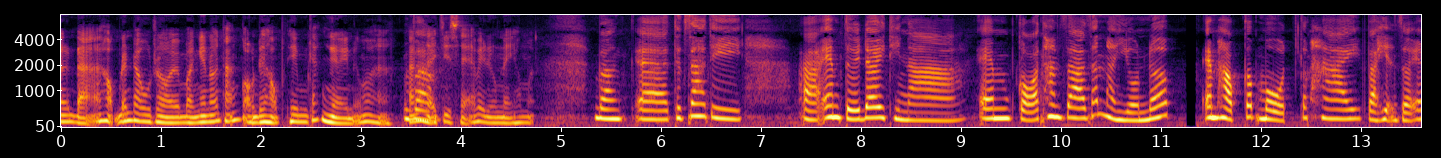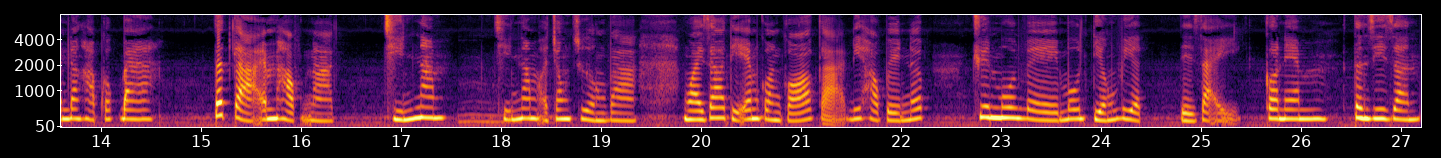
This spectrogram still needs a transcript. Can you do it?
ờ, đã học đến đâu rồi? Và nghe nói Thắng còn đi học thêm các nghề nữa mà hả? Thắng có Vâng. thể chia sẻ về điều này không ạ? Vâng, à, thực ra thì à, em tới đây thì là em có tham gia rất là nhiều lớp. Em học cấp 1, cấp 2 và hiện giờ em đang học cấp 3. Tất cả em học là 9 năm, 9 năm ở trong trường và ngoài ra thì em còn có cả đi học về lớp chuyên môn về môn tiếng Việt để dạy con em tân di dân.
